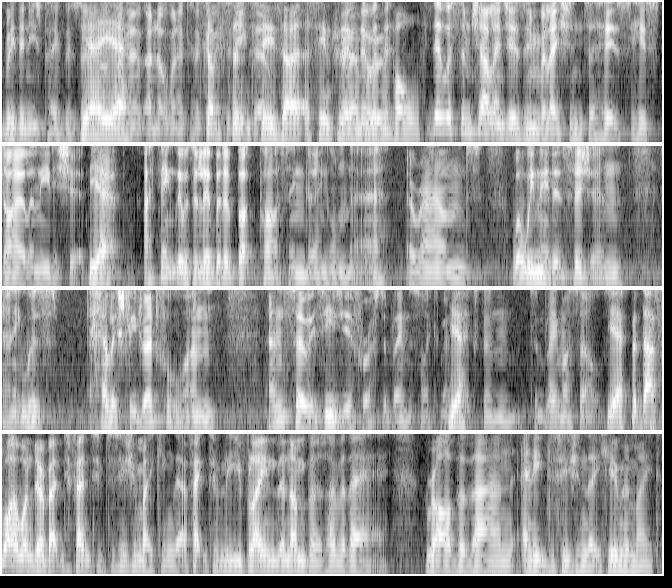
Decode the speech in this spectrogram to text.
read the newspapers. Yeah, I'm, yeah. I'm, not going to kind of. Substances, I, I seem to There- remember, there were were- involved. There were some challenges in relation to his his style and leadership. Yeah. I think there was a little bit of buck passing going on there around. Well, we made a decision, and it was a hellishly dreadful one, and so it's easier for us to blame the psychometrics Yeah. than to blame ourselves. Yeah, but that's why I wonder about defensive decision making. That effectively you blame the numbers over there rather than any decision that a human made.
